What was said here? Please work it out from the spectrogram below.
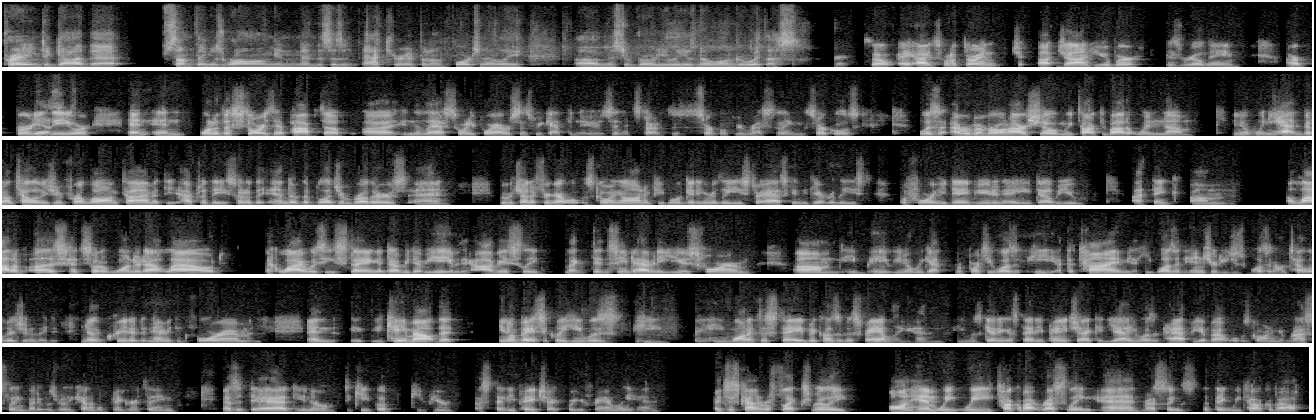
praying to God that something is wrong and, and this isn't accurate. But unfortunately, uh, Mr. Brodie Lee is no longer with us. So I, I just want to throw in uh, Jon Huber, his real name, or Brodie yes. Lee, or and and one of the stories that popped up uh, in the last 24 hours since we got the news and it started to circle through wrestling circles was I remember on our show and we talked about it when um, you know when he hadn't been on television for a long time at the after the sort of the end of the Bludgeon Brothers and we were trying to figure out what was going on and people were getting released or asking to get released before he debuted in AEW. I think um, a lot of us had sort of wondered out loud, like, why was he staying at WWE? They obviously like didn't seem to have any use for him. Um, he, he, you know, we got reports he wasn't he at the time, you know, he wasn't injured. He just wasn't on television. They did, you know, the creative didn't have anything for him, and and it, it came out that you know basically he was he he wanted to stay because of his family and he was getting a steady paycheck and yeah he wasn't happy about what was going on in wrestling but it was really kind of a bigger thing as a dad, you know, to keep up keep your a steady paycheck for your family, and it just kind of reflects really on him. We we talk about wrestling, and wrestling's the thing we talk about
